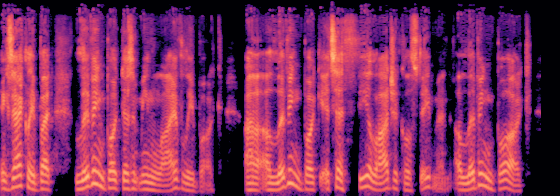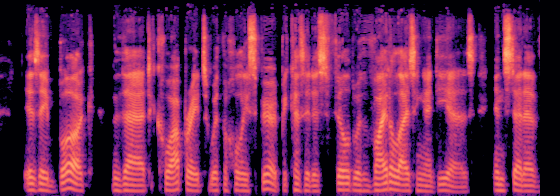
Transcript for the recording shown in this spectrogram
exactly but living book doesn't mean lively book. Uh, a living book it's a theological statement. A living book is a book that cooperates with the holy spirit because it is filled with vitalizing ideas instead of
